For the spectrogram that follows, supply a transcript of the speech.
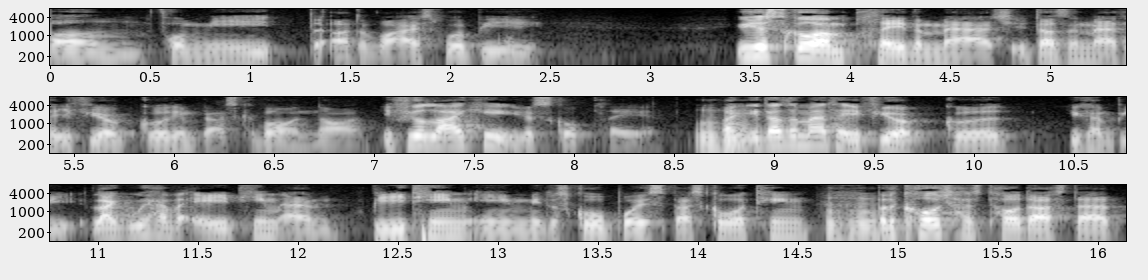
um, for me, the advice would be you just go and play the match. It doesn't matter if you're good in basketball or not. If you like it, you just go play it. Like mm-hmm. it doesn't matter if you're good. You can be like we have A team and B team in middle school boys basketball team, mm-hmm. but the coach has told us that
